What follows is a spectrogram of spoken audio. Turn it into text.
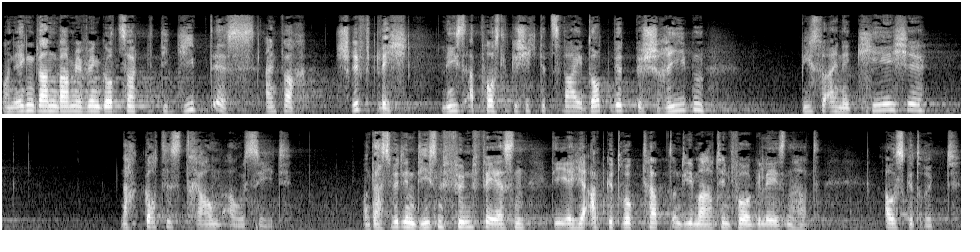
Und irgendwann war mir, wenn Gott sagt, die gibt es, einfach schriftlich. Lies Apostelgeschichte 2. Dort wird beschrieben, wie so eine Kirche nach Gottes Traum aussieht. Und das wird in diesen fünf Versen, die ihr hier abgedruckt habt und die Martin vorgelesen hat, ausgedrückt.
